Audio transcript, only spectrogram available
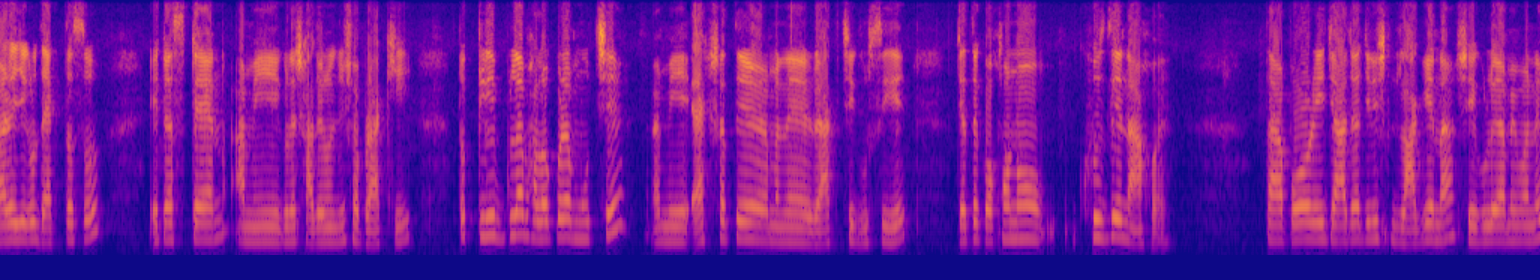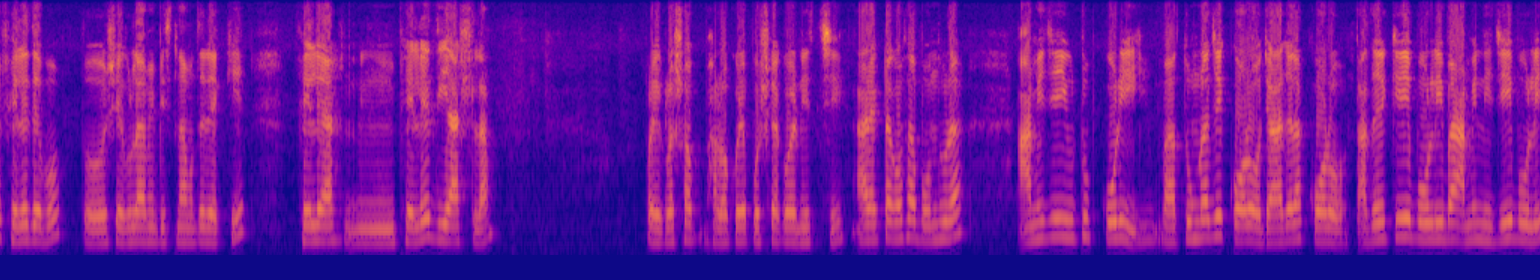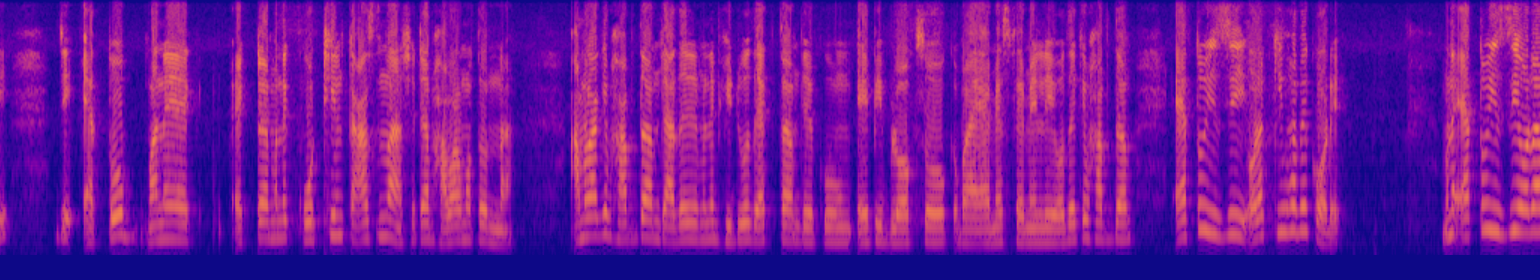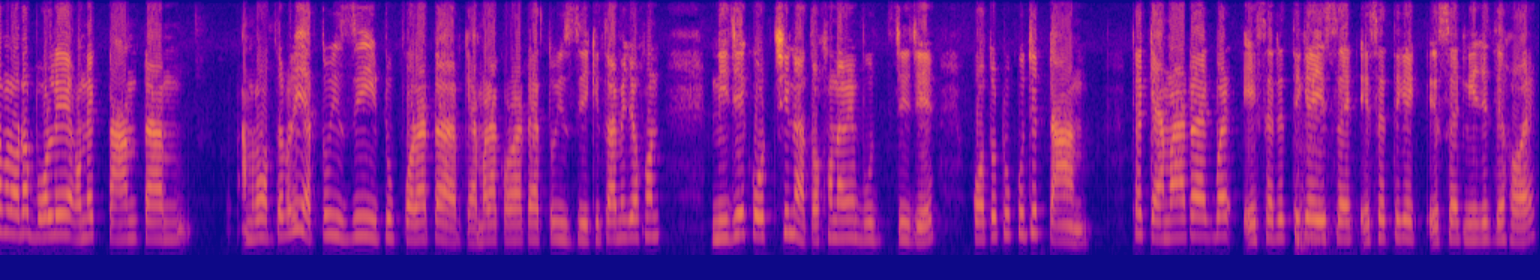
আর এই যেগুলো দেখতেছো, এটা স্ট্যান্ড, আমি এগুলো সাজানো জিনিস সব রাখি। তো ক্লিপগুলো ভালো করে মুছে আমি একসাথে মানে রাখছি গুছিয়ে, যাতে কখনো খুঁজতে না হয়। তারপর এই যা যা জিনিস লাগে না সেগুলো আমি মানে ফেলে দেব। তো সেগুলো আমি বিছনার মধ্যে রেখে ফেলে ফেলে দিয়ে আসলাম। এগুলো সব ভালো করে পরিষ্কার করে নিচ্ছি। আর একটা কথা বন্ধুরা, আমি যে ইউটিউব করি বা তোমরা যে করো, যারা যারা করো, তাদেরকে বলি বা আমি নিজেই বলি যে এত মানে এক- একটা মানে কঠিন কাজ না, সেটা ভাবার মতন না। আমরা আগে ভাবতাম, যাদের মানে ভিডিও দেখতাম যেরকম এপি ব্লগস হোক বা এম এস ফ্যামিলি ওদেরকে ভাবতাম, এত ইজি ওরা কীভাবে করে? মানে এত ইজি ওরা মানে ওরা বলে অনেক টান টান। আমরা ভাবতে পারি এত ইজি ইউটিউব করাটা ক্যামেরা করাটা এত ইজি কিন্তু আমি যখন নিজে করছি না, তখন আমি বুঝছি যে কতটুকু যে টান। ক্যামেরাটা একবার এই সাইডের থেকে এই সাইড এ সাইড থেকে এ সাইড নিয়ে যেতে হয়।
